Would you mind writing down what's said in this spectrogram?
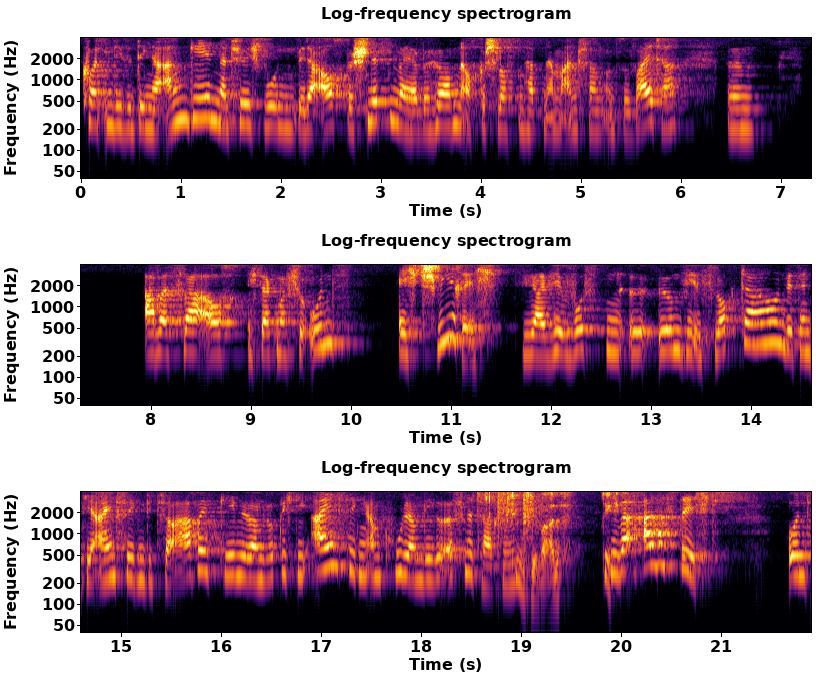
konnten diese Dinge angehen. Natürlich wurden wir da auch beschnitten, weil ja Behörden auch geschlossen hatten am Anfang und so weiter. Aber es war auch, ich sag mal, für uns echt schwierig, weil wir wussten, irgendwie ist Lockdown, wir sind die Einzigen, die zur Arbeit gehen, wir waren wirklich die Einzigen am Kudamm, die geöffnet hatten. Stimmt, hier war alles dicht. Hier war alles dicht. Und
